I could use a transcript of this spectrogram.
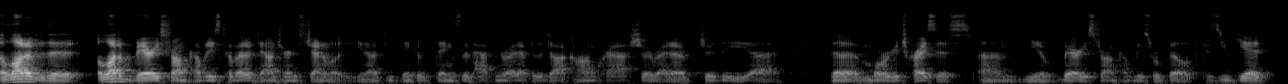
a lot of the a lot of very strong companies come out of downturns generally. You know, if you think of things that happened right after the dot com crash or right after the uh, the mortgage crisis, um, you know, very strong companies were built because you get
